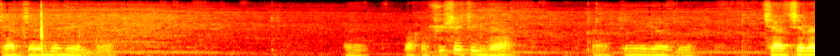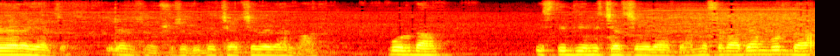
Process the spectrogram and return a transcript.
çerçeve dediğimde evet, bakın şu şekilde evet, bunu gördüm. Çerçevelere gelecek. Biliyor musunuz? Şu şekilde çerçeveler var. Buradan istediğiniz çerçevelerden. Mesela ben burada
